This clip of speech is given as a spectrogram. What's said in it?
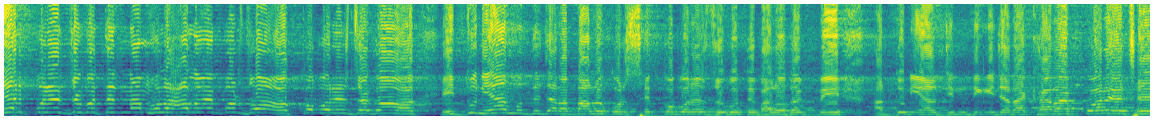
এরপরের জগতের নাম হলো আলমে বরজখ কবরের জগৎ। এই দুনিয়ার মধ্যে যারা ভালো করছে, কবরের জগতে ভালো থাকবে। আর দুনিয়ার জিন্দিগি যারা খারাপ করেছে,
